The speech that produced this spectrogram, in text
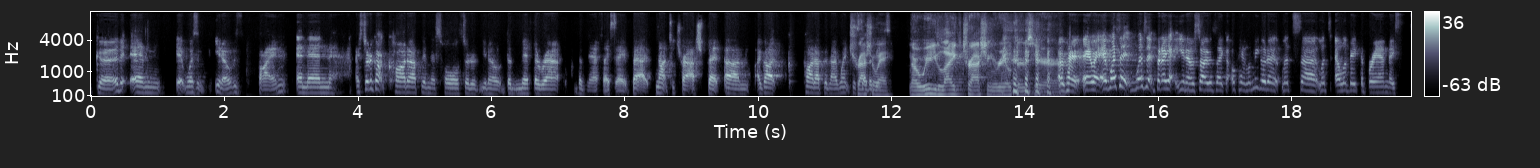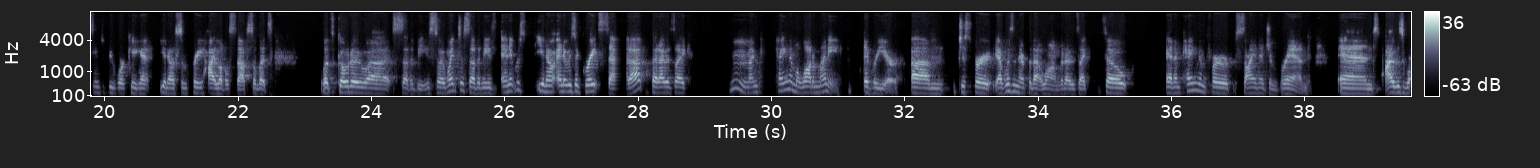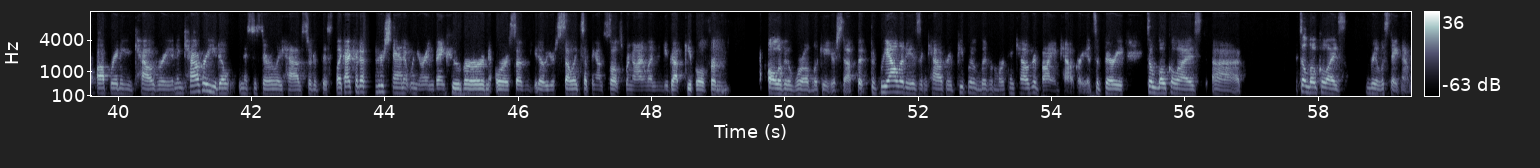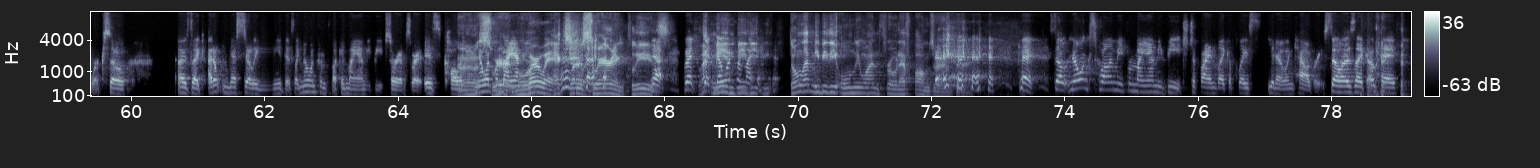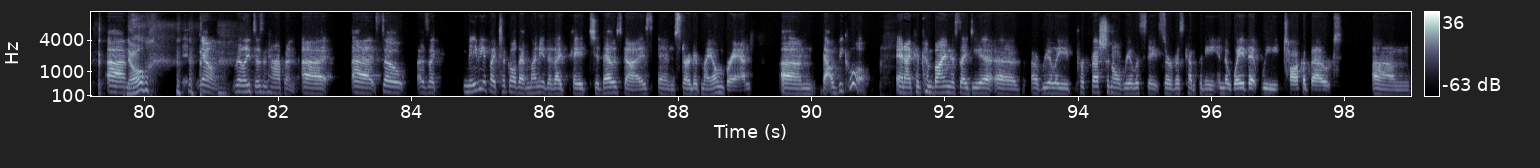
good. And it wasn't, you know, it was fine. And then I sort of got caught up in this whole sort of, you know, the myth around the myth, I say, but not to trash, but um, I got caught up and I went to Trash away. No, we like trashing realtors here. Okay. Anyway, it wasn't wasn't, but I you know, so I was like, okay, let me go to let's uh let's elevate the brand. I seem to be working at, you know, some pretty high level stuff. So let's let's go to uh Sotheby's. So I went to Sotheby's and it was, you know, and it was a great setup, but I was like, hmm, I'm paying them a lot of money every year. Um, just for I wasn't there for that long, but I was like, so and I'm paying them for signage and brand. And I was operating in Calgary, and in Calgary, you don't necessarily have sort of this. Like, I could understand it when you're in Vancouver or some, you know, you're selling something on Salt Spring Island, and you got people from all over the world looking at your stuff. But the reality is, in Calgary, people who live and work in Calgary buy in Calgary. It's a very, it's a localized, uh, it's a localized real estate network. So I was like, I don't necessarily need this. Like, no one from fucking Miami Beach, sorry, I'm sorry, is calling. No, no, No, no, one from Miami. more. Swear away. Extra swearing, please. Yeah, but, Let but no one from be my. the, don't let me be the only one throwing f bombs around today. okay, so no one's calling me from Miami Beach to find like a place, you know, in Calgary. So I was like, okay, um, No. no, really doesn't happen. Uh, uh, so I was like, maybe if I took all that money that I paid to those guys and started my own brand, um, that would be cool. And I could combine this idea of a really professional real estate service company in the way that we talk about, um,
